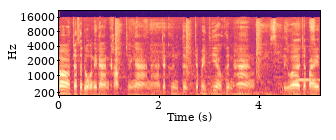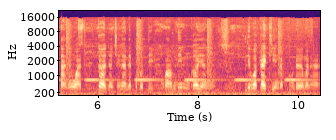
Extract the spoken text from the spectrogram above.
ก็จะสะดวกในการขับใช้งานนะฮะ จะขึ้นตึก จะไปเที่ยวขึ้นห้าง หรือว่าจะไปต่างจังหวัดก็ยังใช้งานได้ปกติ ความนิ่มก็ยัง เรียกว่าใกล้เคียงกับของเดิมนะฮะ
